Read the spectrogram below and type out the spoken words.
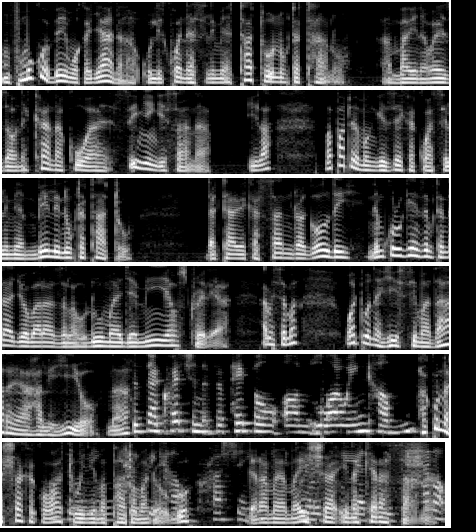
Mfumuko wa bei mwaka jana ulikuwa ni asilimia tatu nukta tano ambayo inaweza onekana kuwa si nyingi sana, ila mapato yameongezeka kwa asilimia mbili nukta tatu. Daktari Cassandra Goldie ni mkurugenzi mtendaji wa baraza la huduma ya jamii ya Australia. Amesema watu wanahisi madhara ya hali hiyo na no question that for people on low income, hakuna shaka kwa watu wenye mapato madogo, gharama ya maisha inakera sana.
